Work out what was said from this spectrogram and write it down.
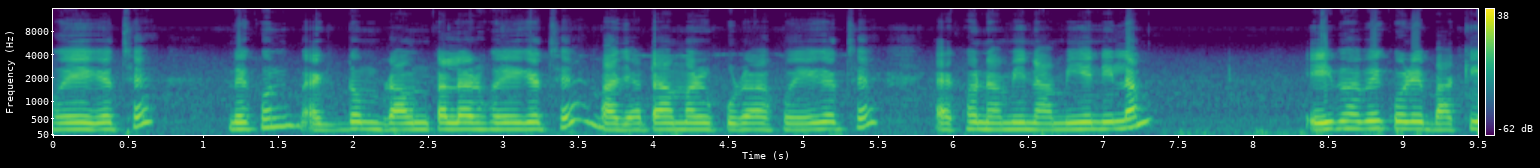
হয়ে গেছে। দেখুন, একদম ব্রাউন কালার হয়ে গেছে। ভাজাটা আমার পুরা হয়ে গেছে। এখন আমি নামিয়ে নিলাম। এইভাবে করে বাকি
